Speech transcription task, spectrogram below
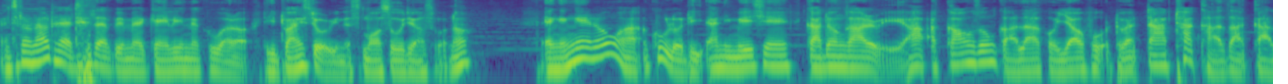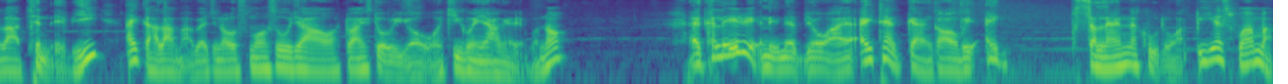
ကျွန်တော်နောက်ထပ်ထည့်သက်ပေးမယ့် game လေးနှစ်ခုကတော့ဒီ Toy Story နဲ့ Small Soldiers ပေါ့နော်အဲငယ်ငယ်တုန်းကအခုလိုဒီ animation ကာတွန်းကားတွေကအကောင်းဆုံးကာလကိုရောက်ဖို့အတွက်တာထက်ခါစားကာလဖြစ်နေပြီအဲ့ကာလမှာပဲကျွန်တော်တို့ Small Soldier ရော Toy Story ရောကိုကြည့်ခွင့်ရခဲ့တယ်ပေါ့နော်အဲကလေးတွေအနေနဲ့ပြောရရင်အဲ့ထက်ကန်ကောင်းပြီးအဲ့ ဇလန်းနှစ်ခုလုံးက PS1 မှာ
